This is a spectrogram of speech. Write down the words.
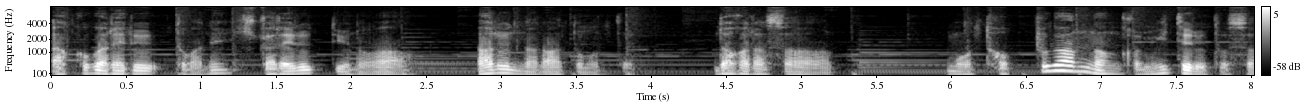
憧れるとかね、惹かれるっていうのはあるんだなと思って。だからさ、もうトップガンなんか見てるとさ、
